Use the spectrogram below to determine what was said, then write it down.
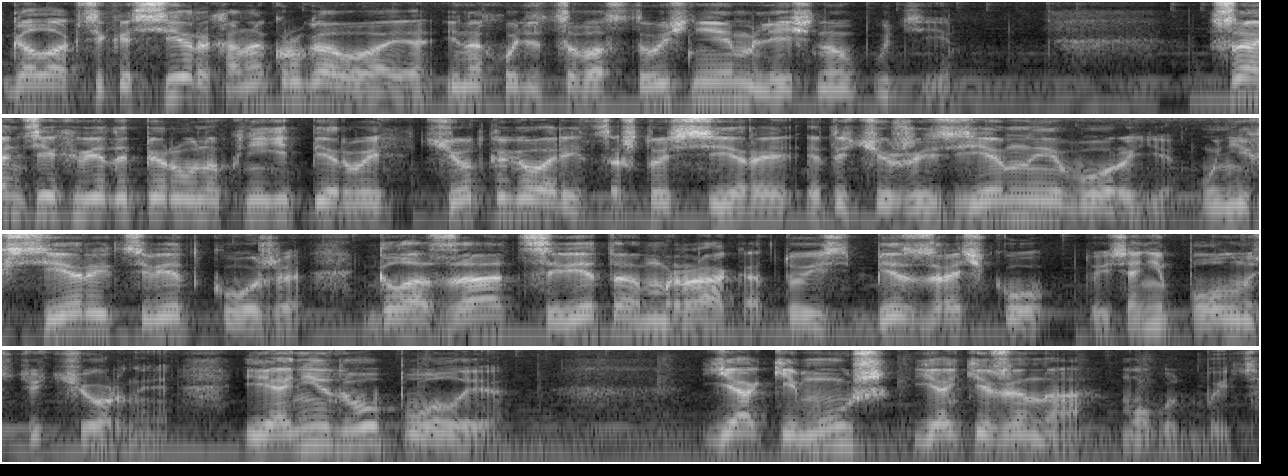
галактика серых, она круговая и находится восточнее Млечного Пути. В Сантиях Веда Перуна в книге первой четко говорится, что серые – это чужеземные вороги. У них серый цвет кожи, глаза цвета мрака, то есть без зрачков, то есть они полностью черные. И они двуполые. Яки муж, яки жена могут быть.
